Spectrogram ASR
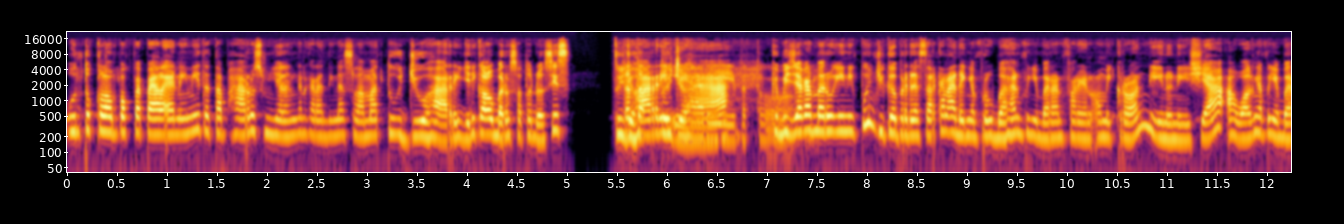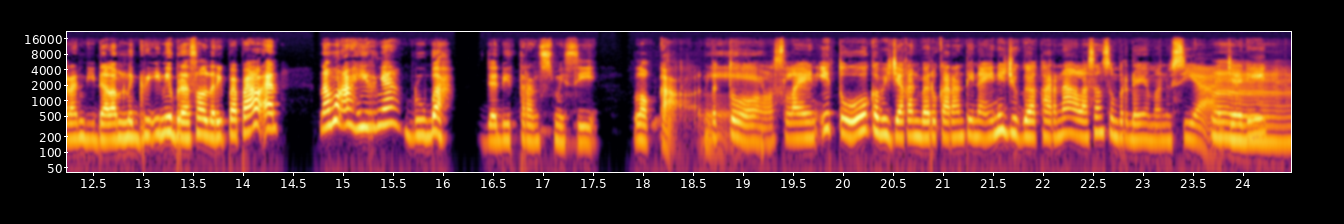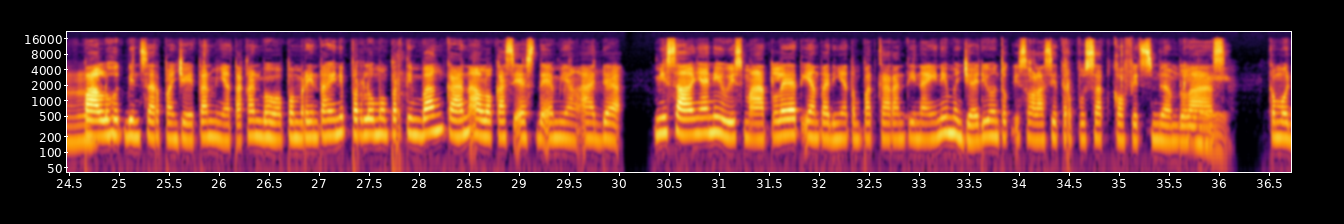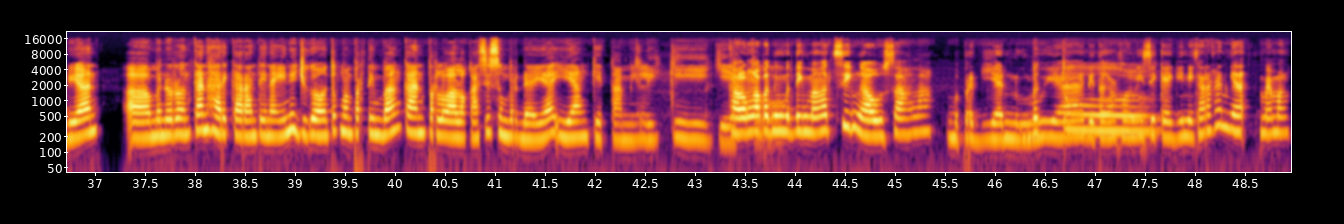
Untuk kelompok PPLN ini tetap harus menjalankan karantina selama tujuh hari. Jadi kalau baru satu dosis tujuh Tetap hari tujuh ya. hari, betul. Kebijakan baru ini pun juga berdasarkan adanya perubahan penyebaran varian Omicron di Indonesia. Awalnya penyebaran di dalam negeri ini berasal dari PPLN, namun akhirnya berubah jadi transmisi lokal. Nih. Betul. Selain itu, kebijakan baru karantina ini juga karena alasan sumber daya manusia. Jadi Hmm. Pak Luhut Binsar Panjaitan menyatakan bahwa pemerintah ini perlu mempertimbangkan alokasi SDM yang ada. Misalnya nih Wisma Atlet yang tadinya tempat karantina ini menjadi untuk isolasi terpusat COVID-19. Oke. Kemudian eh, menurunkan hari karantina ini juga untuk mempertimbangkan perlu alokasi sumber daya yang kita miliki. Gitu. Kalau nggak penting-penting banget sih nggak usah lah bepergian dulu ya di tengah Betul. kondisi kayak gini karena kan ya- memang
